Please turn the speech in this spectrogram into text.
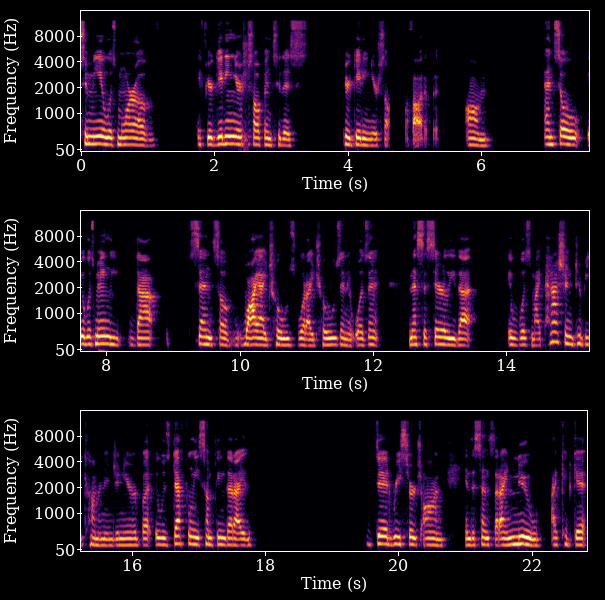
to me it was more of if you're getting yourself into this, you're getting yourself out of it. Um and so it was mainly that sense of why I chose what I chose and it wasn't necessarily that it was my passion to become an engineer, but it was definitely something that I did research on in the sense that I knew I could get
